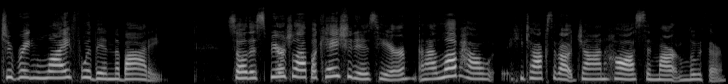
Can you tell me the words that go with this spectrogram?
to bring life within the body. So the spiritual application is here, and I love how he talks about John Huss and Martin Luther.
